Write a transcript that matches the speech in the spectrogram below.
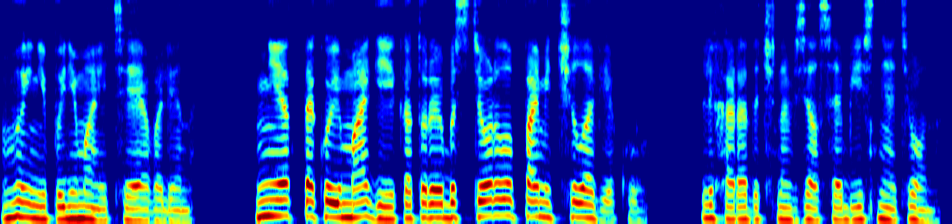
Вы не понимаете, Эвелин. Нет такой магии, которая бы стерла память человеку. Лихорадочно взялся объяснять он.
